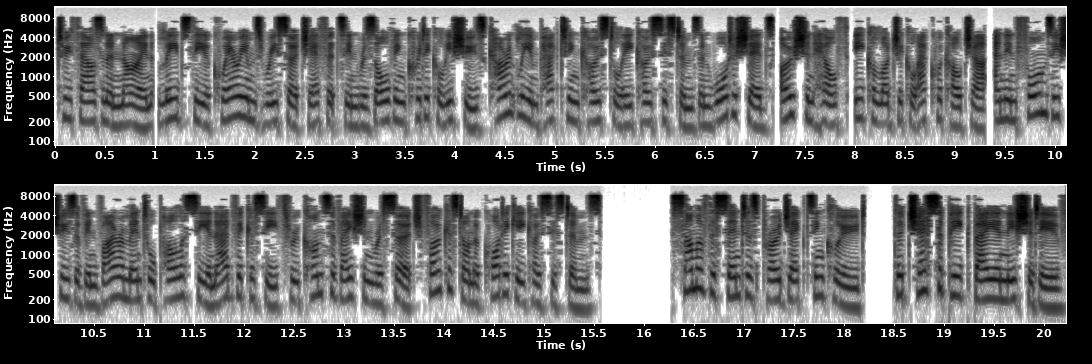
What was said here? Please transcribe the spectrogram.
2009) leads the aquarium's research efforts in resolving critical issues currently impacting coastal ecosystems and watersheds, ocean health, ecological aquaculture, and informs issues of environmental policy and advocacy through conservation research focused on aquatic ecosystems. Some of the center's projects include the Chesapeake Bay Initiative,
